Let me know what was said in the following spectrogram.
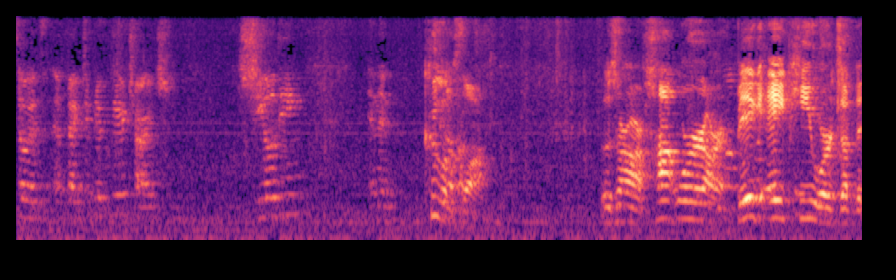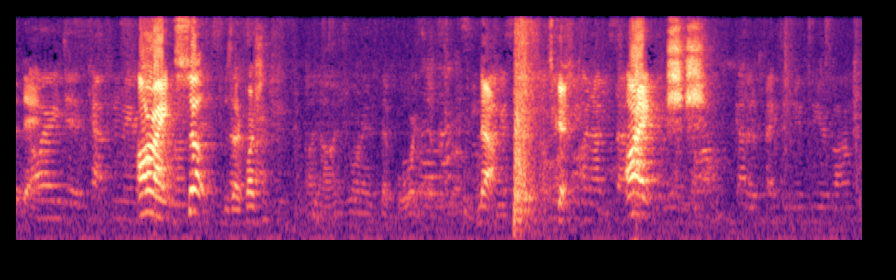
So it's effective nuclear charge, shielding, and then Coulomb's law. Those are our hot word, our big AP words of the day. already did. Captain America. All right, so is that a question? Oh no, I'm just wondering if the board's ever broken. No, it's good. All right, shh, shh. Got an effective nuclear bomb.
